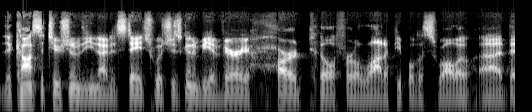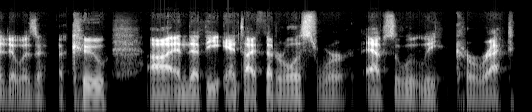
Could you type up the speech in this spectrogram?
the Constitution of the United States, which is going to be a very hard pill for a lot of people to swallow. Uh, that it was a, a coup, uh, and that the Anti-Federalists were absolutely correct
